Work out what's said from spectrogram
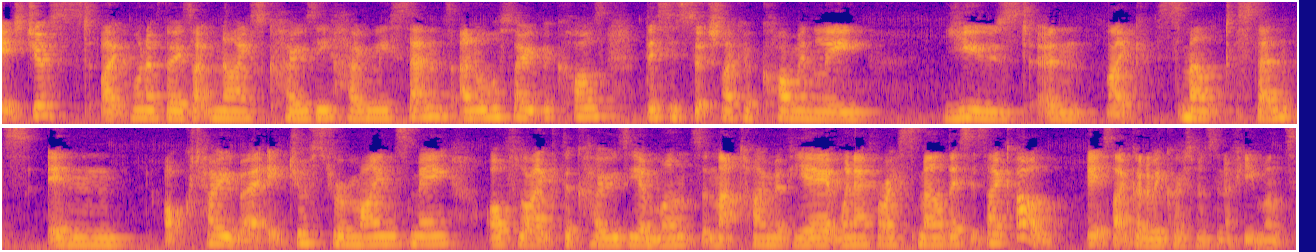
it's just like one of those like nice cozy homely scents and also because this is such like a commonly used and like smelt scents in October, it just reminds me of like the cozier months and that time of year. Whenever I smell this, it's like, oh, it's like gonna be Christmas in a few months.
